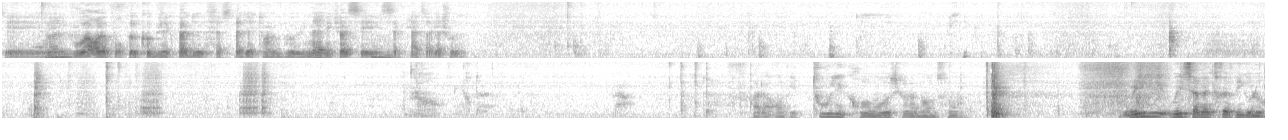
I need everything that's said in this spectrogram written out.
C'est Ouais. voir pour peu qu'Object Pad ne fasse pas directement le boulot lui-même, et tu vois, c'est Mm. ça fait l'intérêt de la chose. Alors enlever tous les chromos sur la bande son. Oui, oui, ça va être rigolo.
